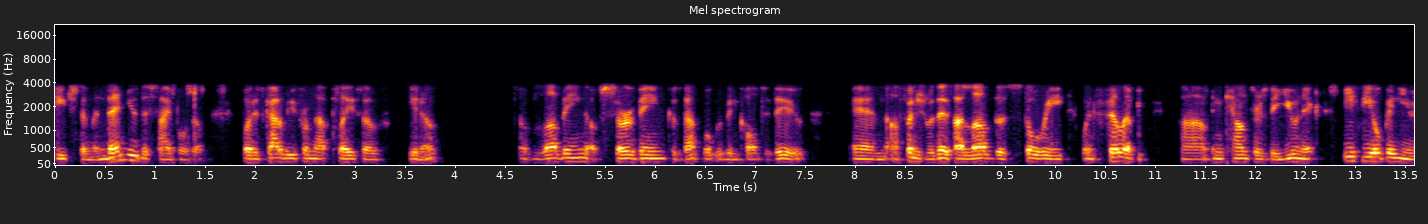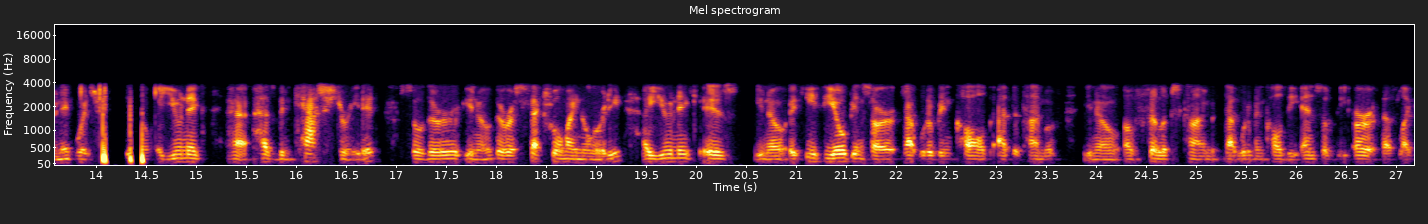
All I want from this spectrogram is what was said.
teach them, and then you disciple them. But it's got to be from that place of you know, of loving, of serving, because that's what we've been called to do. And I'll finish with this. I love the story when Philip uh, encounters the eunuch, Ethiopian eunuch, which you know, a eunuch ha- has been castrated, so they're you know they're a sexual minority. A eunuch is you know Ethiopians are that would have been called at the time of you know of Philip's time that would have been called the ends of the earth. That's like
